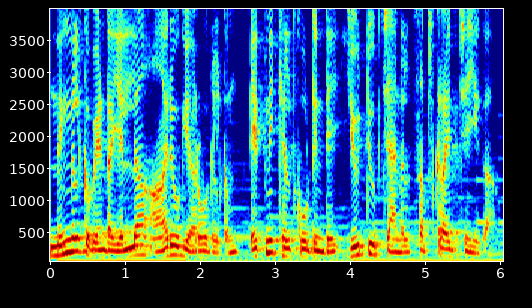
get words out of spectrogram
നിങ്ങൾക്ക് വേണ്ട എല്ലാ ആരോഗ്യ അറിവുകൾക്കും എത്നിക് ഹെൽത്ത് കോട്ടിന്റെ യൂട്യൂബ് ചാനൽ സബ്സ്ക്രൈബ് ചെയ്യുക.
